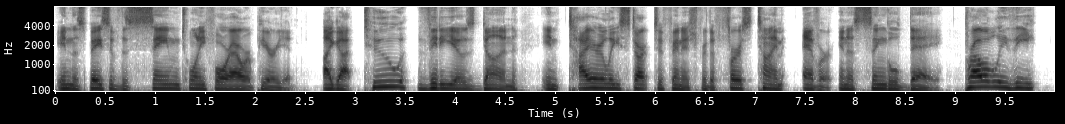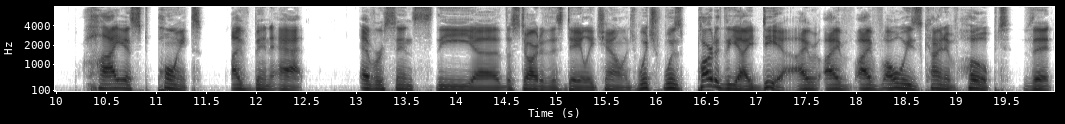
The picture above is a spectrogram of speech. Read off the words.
in the space of the same 24 hour period. I got two videos done entirely start to finish for the first time ever in a single day. Probably the highest point I've been at ever since the uh, the start of this daily challenge, which was part of the idea. I, I've I've always kind of hoped that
